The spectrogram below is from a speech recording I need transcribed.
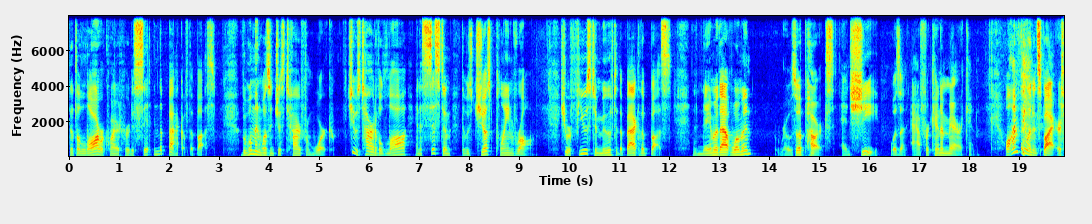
that the law required her to sit in the back of the bus. The woman wasn't just tired from work. She was tired of a law and a system that was just plain wrong. she refused to move to the back of the bus. The name of that woman? Rosa Parks, and she was an African American. Well, I'm feeling inspired.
